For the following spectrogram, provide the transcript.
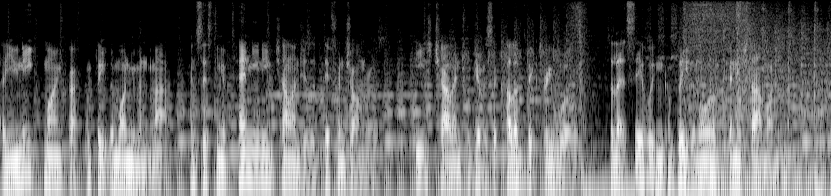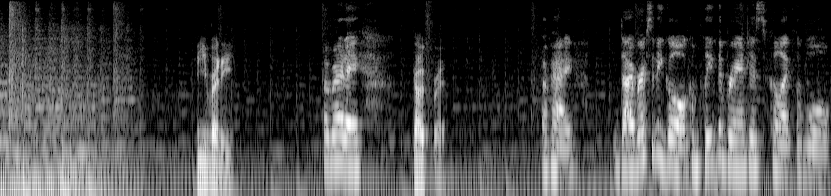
A unique Minecraft Complete the Monument map consisting of 10 unique challenges of different genres. Each challenge will give us a coloured victory wool, so let's see if we can complete them all and finish that monument. Are you ready? I'm ready. Go for it. Okay. Diversity goal complete the branches to collect the wool.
